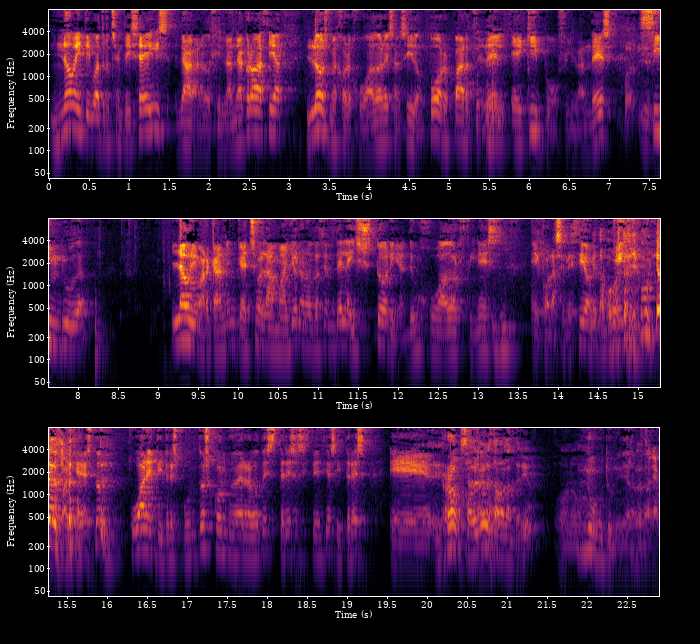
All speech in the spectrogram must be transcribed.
No 24-86, ha ganado Finlandia-Croacia. Los mejores jugadores han sido por parte del equipo finlandés, sin duda. Lauri Markkanen, que ha hecho la mayor anotación de la historia de un jugador finés eh, con la selección. Que tampoco en está cualquier esto, 43 puntos con 9 rebotes, 3 asistencias y 3 eh, robos. ¿Sabes dónde estaba el anterior? ¿O no? No, tú ni idea, la No verdad.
